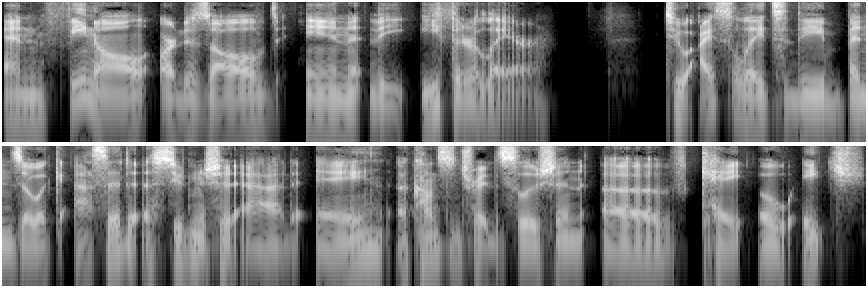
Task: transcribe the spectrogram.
and phenol are dissolved in the ether layer. To isolate the benzoic acid, a student should add A, a concentrated solution of KOH,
